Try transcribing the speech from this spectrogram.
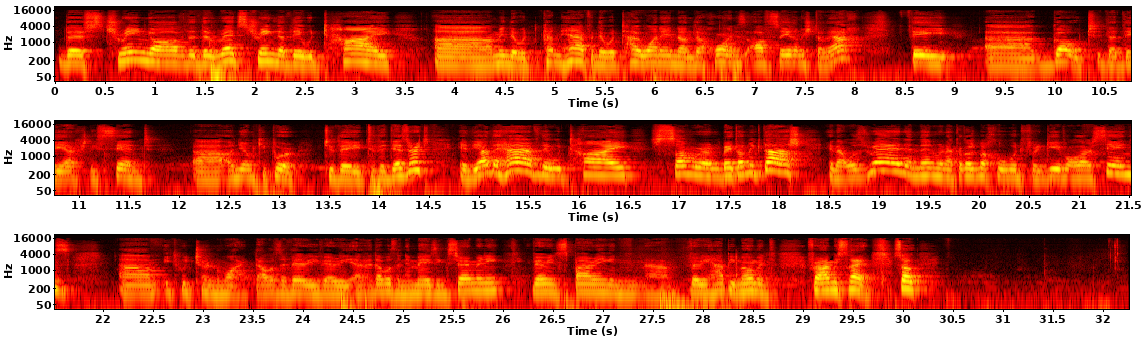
the string of the, the red string that they would tie. Uh, I mean, they would cut in half and they would tie one end on the horns of Seir Mishtalech, the uh, goat that they actually sent uh, on Yom Kippur to the to the desert. In the other half, they would tie somewhere in Beit Hamikdash, and that was red. And then when Hakadosh Baruch Hu would forgive all our sins, um, it would turn white. That was a very very uh, that was an amazing ceremony, very inspiring and uh, very happy moment for Am Yisrael. So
